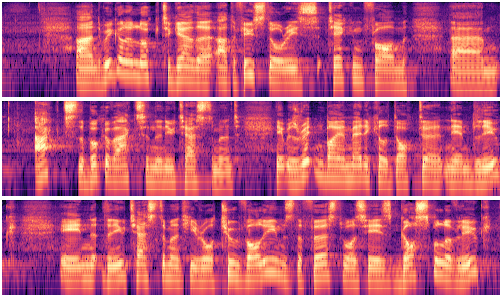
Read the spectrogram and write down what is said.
And we're going to look together at a few stories taken from um, Acts, the book of Acts in the New Testament. It was written by a medical doctor named Luke. In the New Testament, he wrote two volumes. The first was his Gospel of Luke,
